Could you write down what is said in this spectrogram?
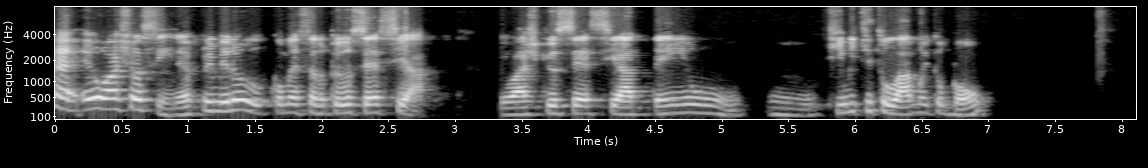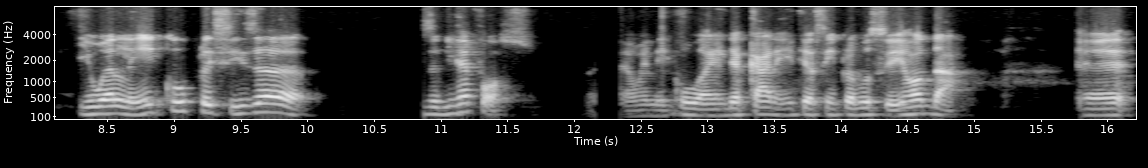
É, eu acho assim, né? Primeiro, começando pelo CSA. Eu acho que o CSA tem um, um time titular muito bom e o elenco precisa, precisa de reforço. É um elenco ainda carente assim para você rodar. É,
